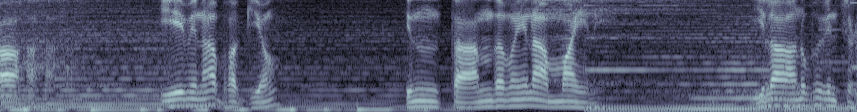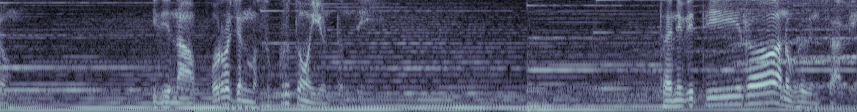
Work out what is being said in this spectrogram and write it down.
ఆహాహా ఏమినా భాగ్యం? ఇంత అందమైన అమ్మాయిని. ఇలా అనుభవించడం ఇది నా పూర్వజన్మ సుకృతం అయి ఉంటుంది. తనివి తీరా అనుభవించాలి.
